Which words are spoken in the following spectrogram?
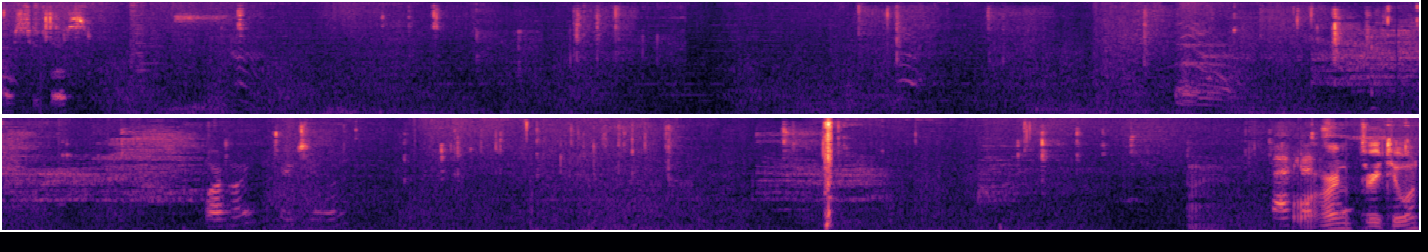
I was too close. Warhorn, three, two, one. Exit. three, two, one.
